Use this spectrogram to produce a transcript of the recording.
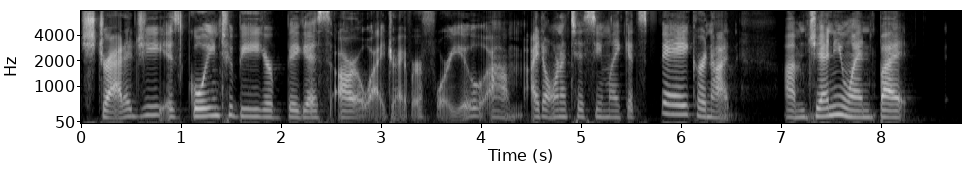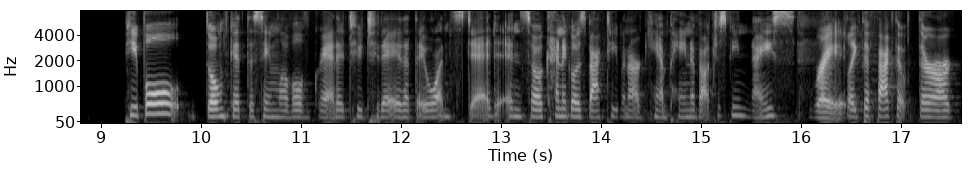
strategy, is going to be your biggest ROI driver for you. Um, I don't want it to seem like it's fake or not um, genuine, but people don't get the same level of gratitude today that they once did. And so it kind of goes back to even our campaign about just being nice. Right. Like the fact that there are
